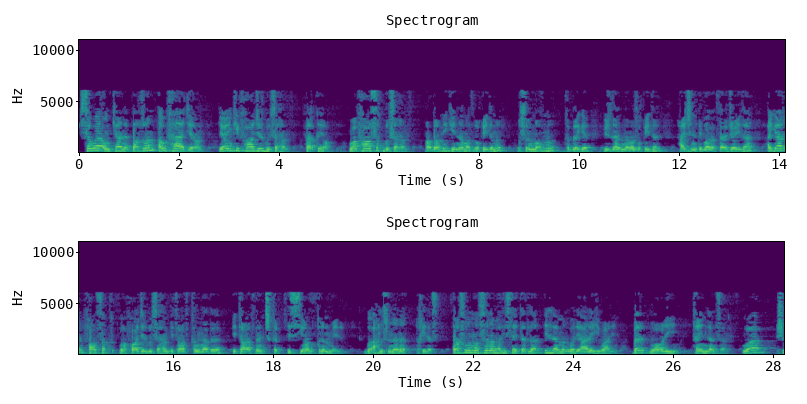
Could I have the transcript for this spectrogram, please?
سواء كان برا أو فاجرا yoyinki fojir bo'lsa ham farqi yo'q va fosiq bo'lsa ham modomiki namoz o'qiydimi? Musulmonmi? Qiblaga yuzlanib namoz o'qiydi. Hajni ibodatlari joyida. Agar fosiq va fojir bo'lsa ham itoat qilinadi itoatidan chiqib isyon qilinmaydi. Bu ahli sunnani aqidasi. Rasululloh sallallohu alayhi vasallam hadisda aytadilar bir voliy tayinlansa va shu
